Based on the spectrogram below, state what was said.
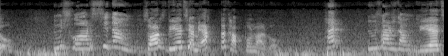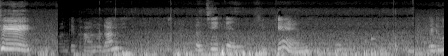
তো। তুমি সরষে দাও সস দিয়েছি আমি একটা থাপ্পড় মারবো। হ্যাঁ তুমি সরষে দাও দিয়েছি। আমাকে খাওয়ানো ডান চিকেন চিকেন এটুকু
